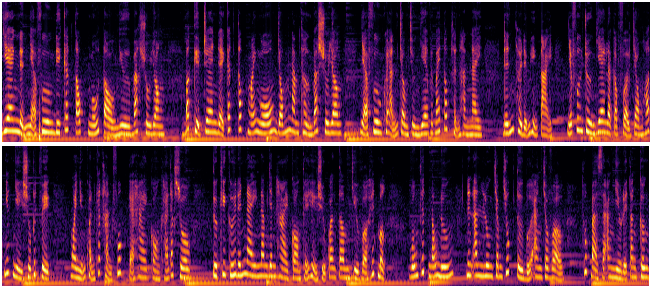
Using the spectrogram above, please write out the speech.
Giang nịnh Nhã Phương đi cắt tóc ngố tàu như bác Sô Bắt kịp trend để cắt tóc mái ngố giống nam thần bác Sô Nhã Phương khoe ảnh chồng Trường Giang với mái tóc thịnh hành này. Đến thời điểm hiện tại, Nhã Phương Trường Giang là cặp vợ chồng hot nhất nhì showbiz Việt. Ngoài những khoảnh khắc hạnh phúc, cả hai còn khá đắt xô. Từ khi cưới đến nay, nam danh hài còn thể hiện sự quan tâm chiều vợ hết mực. Vốn thích nấu nướng nên anh luôn chăm chút từ bữa ăn cho vợ, thúc bà xã ăn nhiều để tăng cân.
